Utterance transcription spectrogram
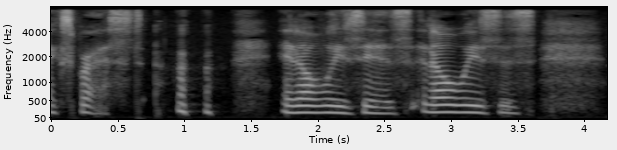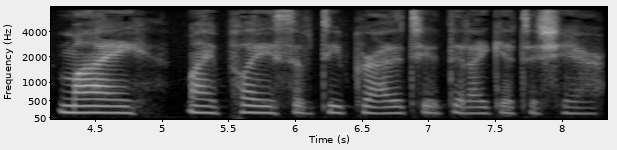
expressed. it always is. It always is my my place of deep gratitude that I get to share.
